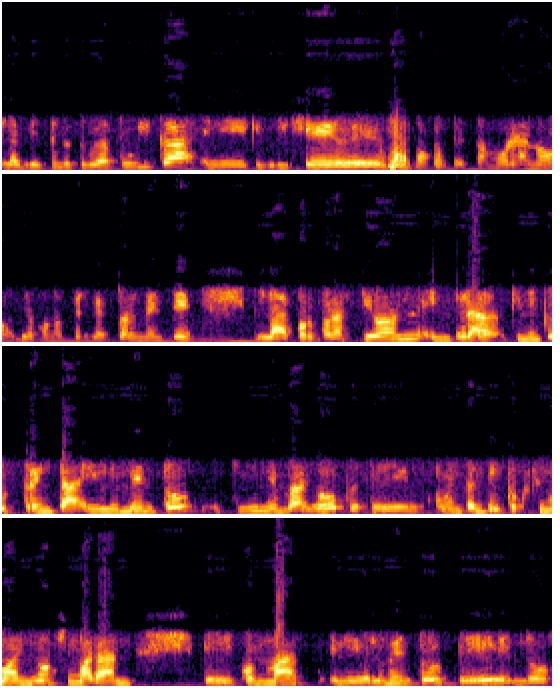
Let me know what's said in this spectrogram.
la Dirección de Seguridad Pública, eh, que dirige eh, Juan José Zamorano, dio a conocer que actualmente la corporación integra 530 elementos, sin embargo, pues eh, comentan que el próximo año sumarán con más elementos de los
